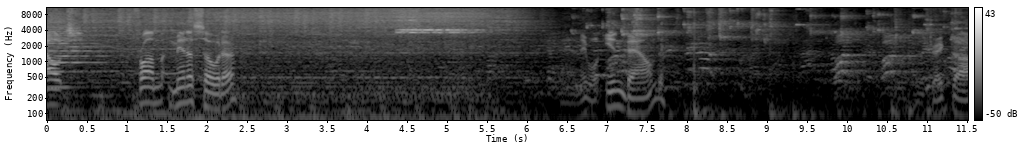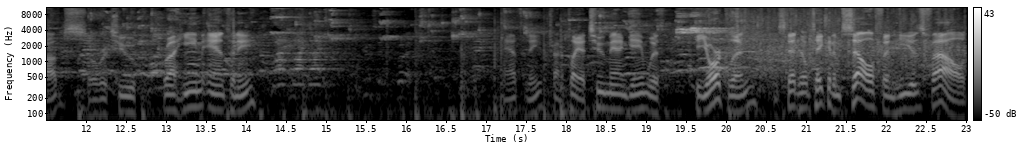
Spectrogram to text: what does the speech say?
out from Minnesota. And they will inbound. Drake Dobbs over to Raheem Anthony. Anthony trying to play a two-man game with Bjorklund. Instead, he'll take it himself, and he is fouled.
